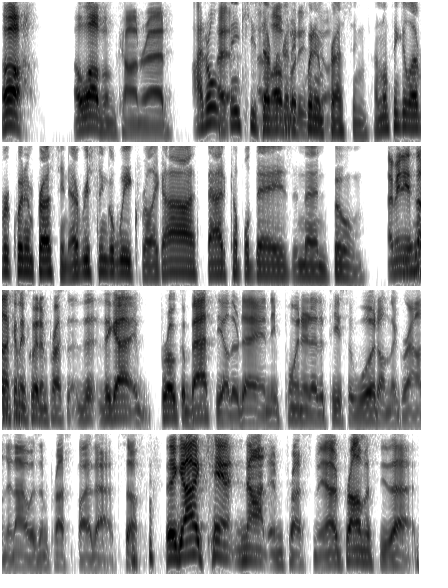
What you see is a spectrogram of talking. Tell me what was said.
Oh, I love him, Conrad. I don't I- think he's I ever going to quit doing. impressing. I don't think he'll ever quit impressing. Every single week, we're like, ah, bad couple days, and then boom. I mean, He he's not going to quit impressing. The, the guy broke a bat the other day and he pointed at a piece of wood on the ground, and I was impressed by that. So the guy can't not impress me. I promise you that.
